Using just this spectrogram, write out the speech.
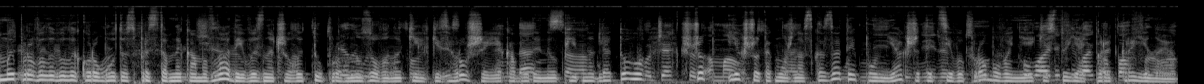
Ми провели велику роботу з представниками влади і визначили ту прогнозовану кількість грошей, яка буде необхідна для того, щоб, якщо так можна сказати, пом'якшити ці випробування, які стоять перед країною.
